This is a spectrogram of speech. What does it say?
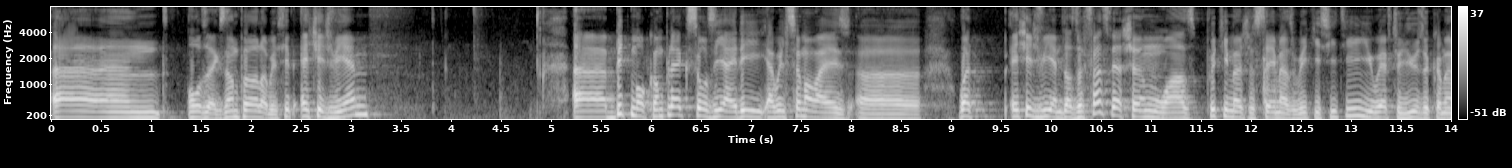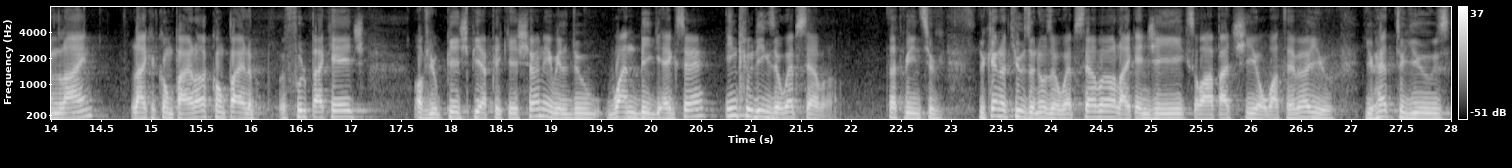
And other example, I will see HHVM. A uh, bit more complex, so the idea, I will summarize uh, what HHVM does. The first version was pretty much the same as Recki-CT. You have to use a command line, like a compiler, compile a, a full package of your PHP application. It will do one big exe, including the web server. That means you, you cannot use another web server like Nginx or Apache or whatever. You, you had to use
